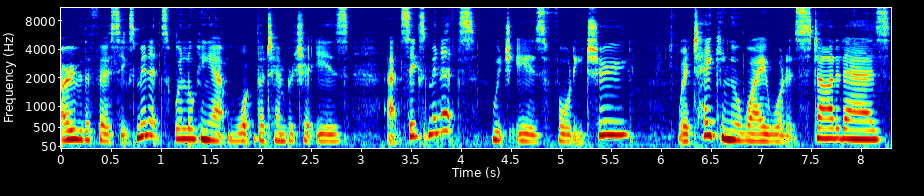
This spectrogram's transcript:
over the first six minutes, we're looking at what the temperature is at six minutes, which is 42. We're taking away what it started as,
